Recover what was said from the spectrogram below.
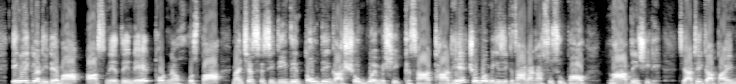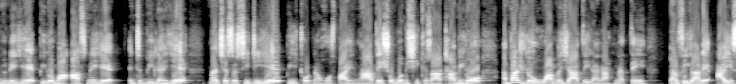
။အင်္ဂလိပ်ကလပ်တီထဲမှာ Arsenal အသင်းနဲ့ Tottenham Hotspur Manchester City အသင်း၃သင်းကရှုံးပွဲမရှိကစားထားတယ်။ရှုံးပွဲမရှိကစားတာကစုစုပေါင်း၅သင်းရှိတယ်။ဂျာထိတ်က Bayern Munich ရဲ့ပြီးတော့မှ Arsenal ရဲ့ Inter Milan ရဲ့ Manchester City ရဲ့ပြီး Tottenham Hotspur ရဲ့၅သင်းရှုံးပွဲမရှိကစားထားပြီးတော့အပတ်လုံးဝမရသေးတာက2သင်းဘန်ဖီကာနဲ့ IS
